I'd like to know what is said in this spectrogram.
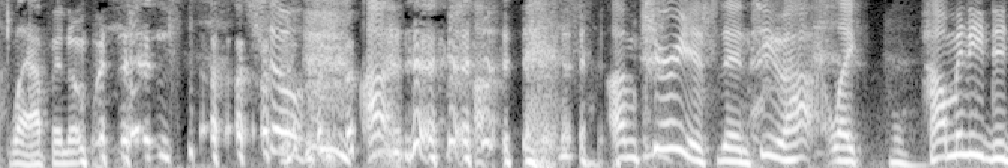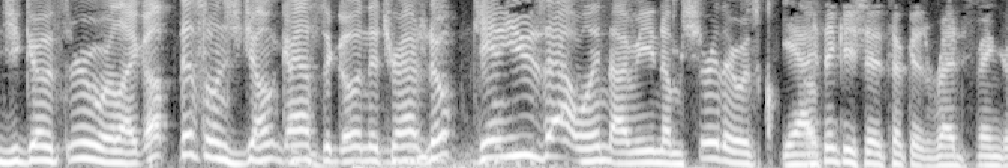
slapping them with it and stuff. So, I, am curious then too. How like how many did you go through? Or like, oh, this one's junk has to go in the trash. Nope, can't use that one. I mean, I'm sure there was. Yeah, I think he should have took his red finger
